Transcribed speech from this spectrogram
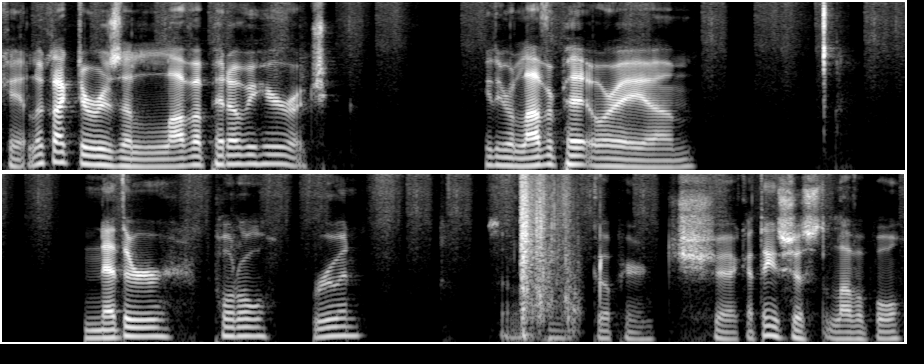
Okay, it looked like there was a lava pit over here. which Either a lava pit or a um, nether portal ruin. So go up here and check. I think it's just lava pool.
